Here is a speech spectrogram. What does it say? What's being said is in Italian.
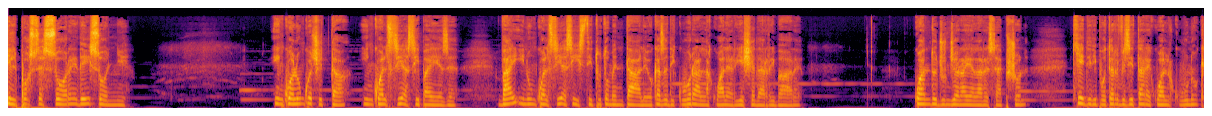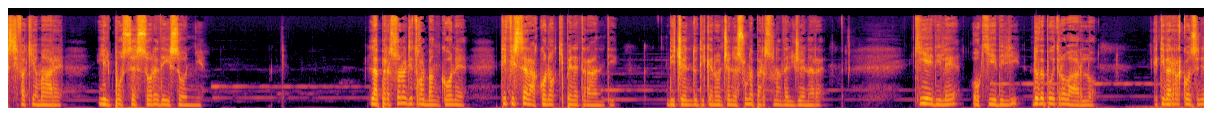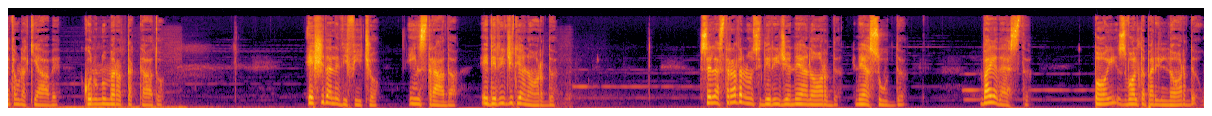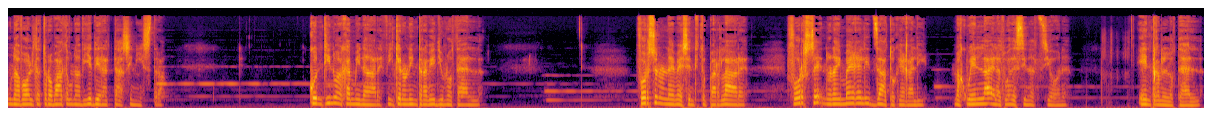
Il possessore dei sogni. In qualunque città, in qualsiasi paese, vai in un qualsiasi istituto mentale o casa di cura alla quale riesci ad arrivare. Quando giungerai alla reception, chiedi di poter visitare qualcuno che si fa chiamare il possessore dei sogni. La persona dietro al bancone ti fisserà con occhi penetranti dicendoti che non c'è nessuna persona del genere. Chiedile o chiedigli dove puoi trovarlo e ti verrà consegnata una chiave con un numero attaccato. Esci dall'edificio, in strada, e dirigiti a nord. Se la strada non si dirige né a nord né a sud, vai ad est, poi svolta per il nord una volta trovata una via diretta a sinistra. Continua a camminare finché non intravedi un hotel. Forse non hai mai sentito parlare, forse non hai mai realizzato che era lì, ma quella è la tua destinazione. Entra nell'hotel.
